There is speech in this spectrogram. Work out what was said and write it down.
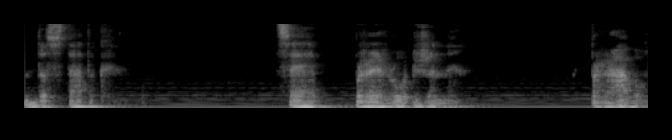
Достаток це природжене право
